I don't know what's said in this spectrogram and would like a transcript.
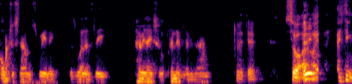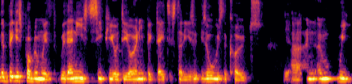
ultrasound screening as well as the perinatal clinical exam. Okay. So I, I, think the biggest problem with with any CPRD or any big data study is, is always the codes, yeah. uh, and and we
